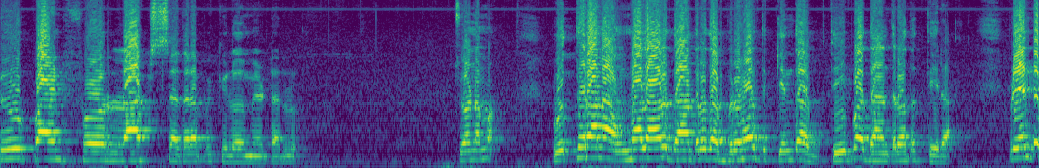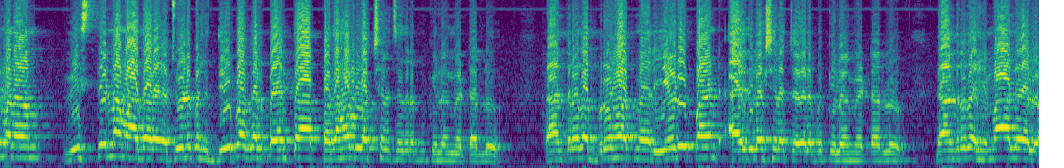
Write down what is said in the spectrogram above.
టూ పాయింట్ ఫోర్ లాక్స్ చదరపు కిలోమీటర్లు. చూడమ్మా ఉత్తరాన హిమాలయాలు దాని తర్వాత బృహత్ కింద ద్వీప దాని తర్వాత తీర. ఇప్పుడు ఏంటి మనం విస్తీర్ణం ఆధారంగా చూడండి ఫస్ట్ ద్వీపకల్ప ఎంత? పదహారు లక్షల చదరపు కిలోమీటర్లు. దాని తర్వాత బృహత్ మీద ఏడు పాయింట్ ఐదు లక్షల చదరపు కిలోమీటర్లు. దాని తర్వాత హిమాలయాలు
